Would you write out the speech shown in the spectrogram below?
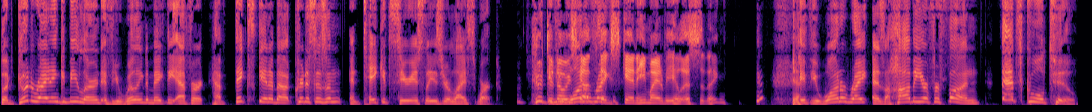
But good writing can be learned if you're willing to make the effort, have thick skin about criticism, and take it seriously as your life's work. Good to If know he's got write- thick skin. He might be listening. If you want to write as a hobby or for fun, that's cool too.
